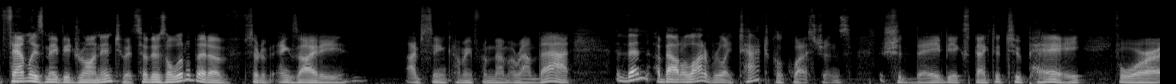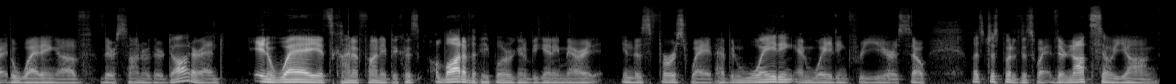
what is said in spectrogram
families may be drawn into it. So there's a little bit of sort of anxiety I'm seeing coming from them around that. And then about a lot of really tactical questions. Should they be expected to pay for the wedding of their son or their daughter? And in a way, it's kind of funny because a lot of the people who are going to be getting married in this first wave have been waiting and waiting for years. So let's just put it this way they're not so young.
